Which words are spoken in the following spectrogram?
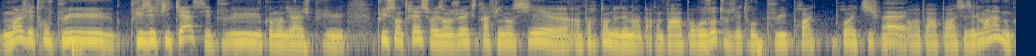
Moi, je les trouve plus, plus efficaces et plus, comment dirais-je, plus, plus centrés sur les enjeux extra-financiers importants de demain. Par contre, par rapport aux autres, je les trouve plus proactifs par, rapport, à ces éléments-là. Donc,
